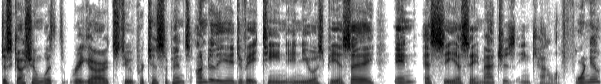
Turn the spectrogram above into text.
Discussion with regards to participants under the age of 18 in USPSA and SCSA matches in California.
